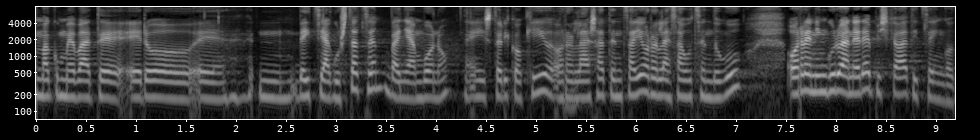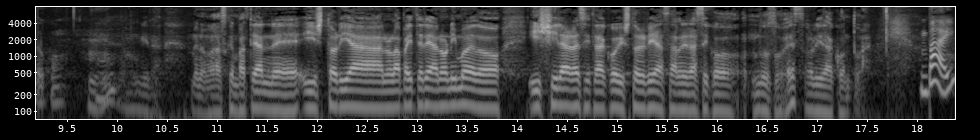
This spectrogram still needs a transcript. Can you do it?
emakume bat e, ero e, deitzia gustatzen, baina, bueno, e, historikoki horrela esaten zaio, horrela ezagutzen dugu, horren inguruan ere pixka bat hitz egingo dugu. Mm -hmm. Bueno, azken batean, e, historia nola baitere anonimo edo isilarazitako historia zaleraziko duzu, ez? Hori da kontua. Bai,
